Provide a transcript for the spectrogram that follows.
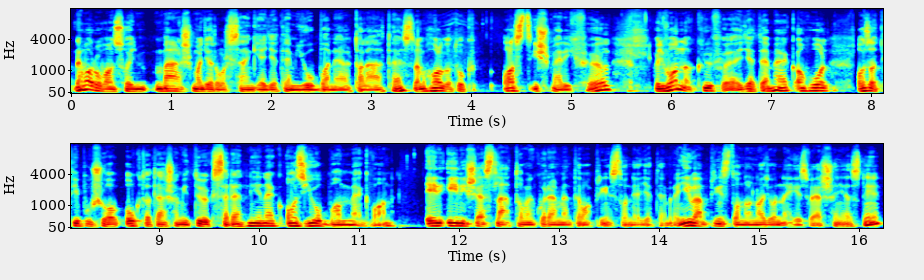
Nem arról van szó, hogy más Magyarországi Egyetem jobban eltalálta ezt, hanem a hallgatók azt ismerik föl, hogy vannak külföldi egyetemek, ahol az a típusú oktatás, amit ők szeretnének, az jobban megvan. Én, én is ezt láttam, amikor elmentem a Princeton Egyetemre. Nyilván Princetonnal nagyon nehéz versenyezni,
